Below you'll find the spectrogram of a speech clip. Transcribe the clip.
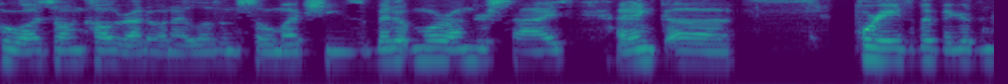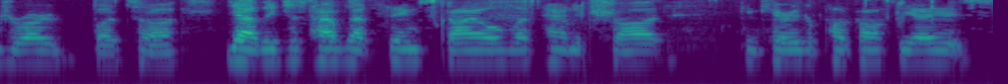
who was on Colorado, and I love him so much. He's a bit more undersized. I think. uh Poirier is a bit bigger than Gerard, but uh, yeah, they just have that same style, left-handed shot, can carry the puck off the ice,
